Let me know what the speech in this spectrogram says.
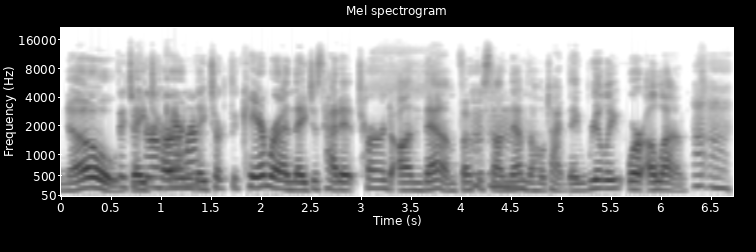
No, They took own turned. They took the camera and they just had it turned on them, focused on them the whole time. They really were alone. Mm-mm.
